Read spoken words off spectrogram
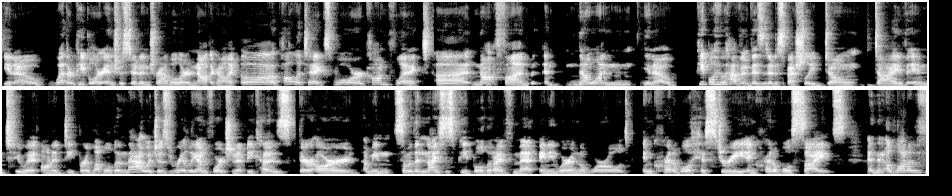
you know, whether people are interested in travel or not, they're kind of like, oh, politics, war, conflict, uh, not fun. And no one, you know, people who haven't visited especially don't dive into it on a deeper level than that which is really unfortunate because there are i mean some of the nicest people that i've met anywhere in the world incredible history incredible sites And then a lot of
